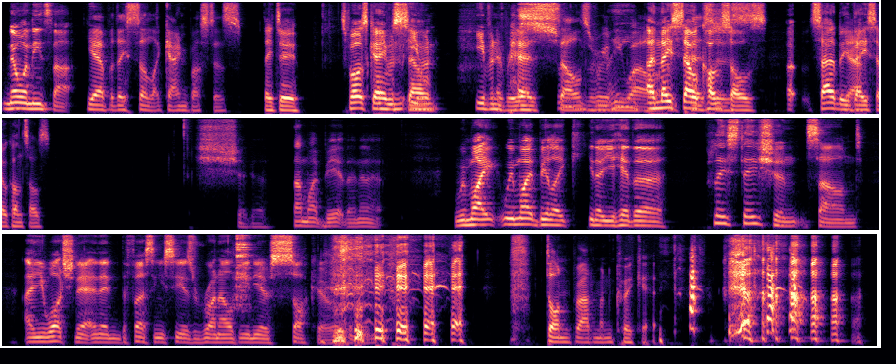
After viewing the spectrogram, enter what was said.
No one needs that. Yeah, but they sell like gangbusters. They do. Sports games even, sell, even even every PES year. sells So really well, and they sell PES is- consoles. Uh, sadly, Yeah. they sell consoles. Sugar. That might be it then, isn't it? We might. We might be like you know. You hear the PlayStation sound. And you're watching it, and then the first thing you see is Ronaldinho soccer. Or something. Don Bradman cricket.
